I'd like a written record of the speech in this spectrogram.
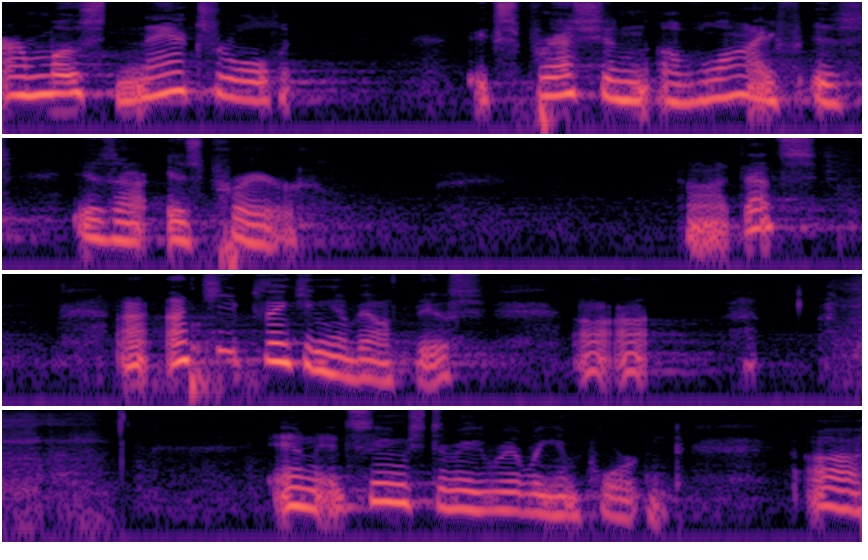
our most natural expression of life is, is, our, is prayer. Uh, that's, I, I, keep thinking about this, uh, and it seems to me really important. Uh,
